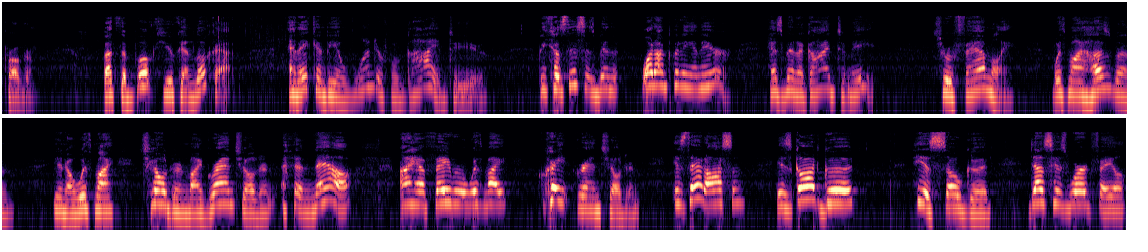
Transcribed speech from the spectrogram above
program, but the book you can look at and it can be a wonderful guide to you because this has been what I'm putting in here has been a guide to me through family, with my husband, you know, with my children, my grandchildren, and now I have favor with my great grandchildren is that awesome? Is God good? He is so good. Does His word fail?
